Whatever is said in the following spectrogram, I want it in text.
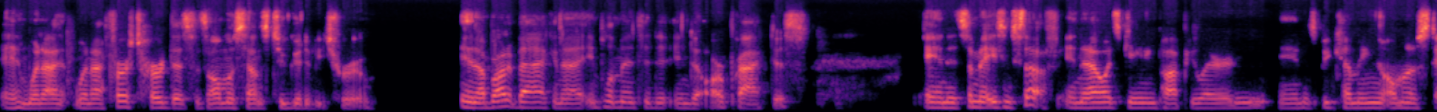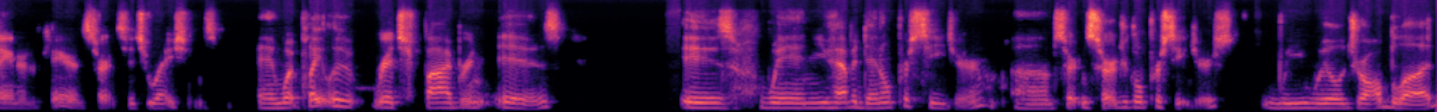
And when I when I first heard this, it almost sounds too good to be true. And I brought it back and I implemented it into our practice and it's amazing stuff. And now it's gaining popularity and it's becoming almost standard of care in certain situations. And what platelet rich fibrin is, is when you have a dental procedure, um, certain surgical procedures, we will draw blood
